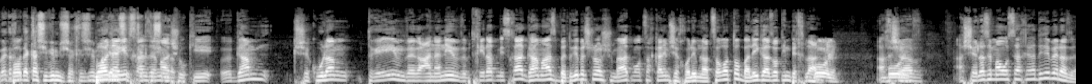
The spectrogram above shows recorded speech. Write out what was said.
בטח בוא- בדקה 70 שאחרי שמגן בוא אני אגיד לך על זה 90 משהו, כי גם כשכולם טריים ורעננים ובתחילת משחק, גם אז בדריבל שלו יש מעט מאוד שחקנים שיכולים לעצור אותו, בליגה הזאת אם בכלל. בול. עכשיו, השאלה זה מה הוא עושה אחרי הדריבל הזה.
